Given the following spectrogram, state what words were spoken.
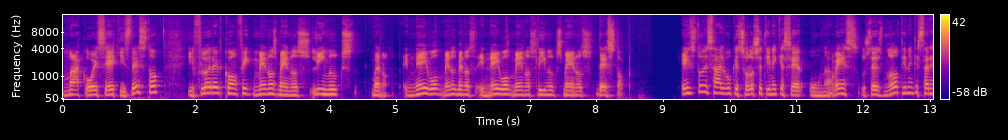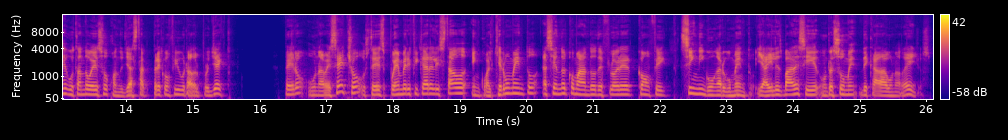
Mac OS X desktop y Flutter config menos menos Linux, bueno, enable menos menos enable menos Linux menos desktop. Esto es algo que solo se tiene que hacer una vez. Ustedes no tienen que estar ejecutando eso cuando ya está preconfigurado el proyecto. Pero una vez hecho, ustedes pueden verificar el estado en cualquier momento haciendo el comando de flutter config sin ningún argumento y ahí les va a decir un resumen de cada uno de ellos.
